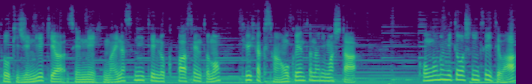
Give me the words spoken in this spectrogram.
当期純利益は前年比マイナス2.6%の903億円となりました。今後の見通しについては、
